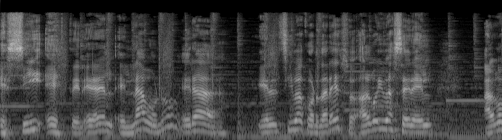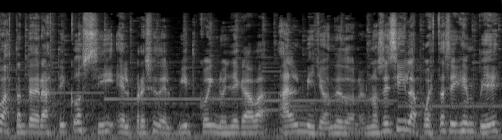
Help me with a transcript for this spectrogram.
Eh, sí, este, era el, nabo, ¿no? Era. Él se iba a acordar eso. Algo iba a ser él algo bastante drástico si el precio del Bitcoin no llegaba al millón de dólares. No sé si la apuesta sigue en pie,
